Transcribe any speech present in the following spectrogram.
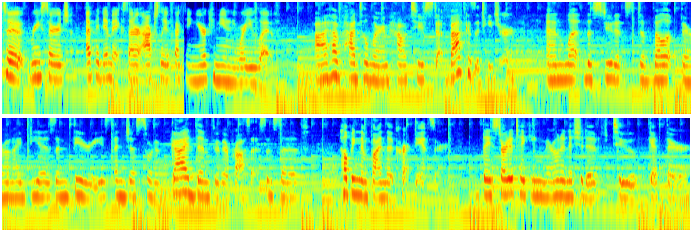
to research epidemics that are actually affecting your community where you live. I have had to learn how to step back as a teacher and let the students develop their own ideas and theories and just sort of guide them through their process instead of helping them find the correct answer. They started taking their own initiative to get their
